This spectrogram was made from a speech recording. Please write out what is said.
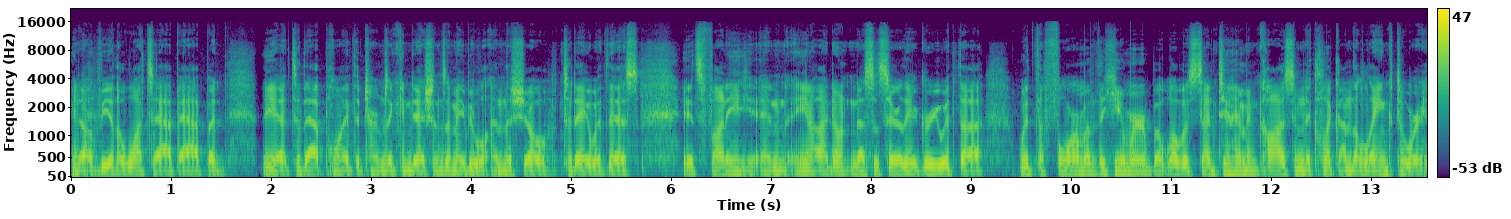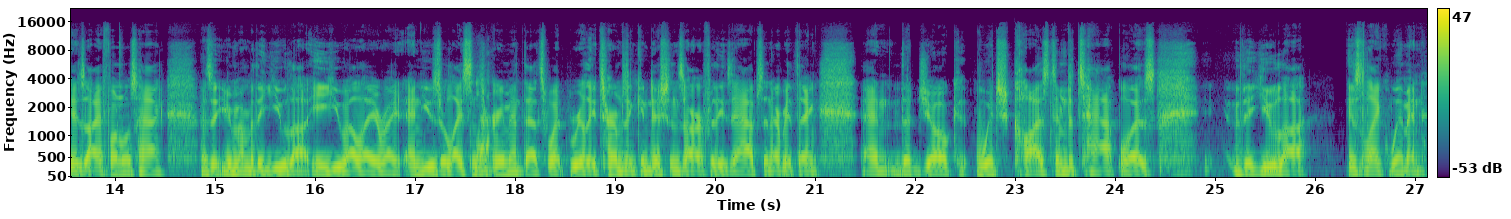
you know, via the WhatsApp app. But the uh, to that point, the terms and conditions, and maybe we'll end the show today with this. It's funny, and you know, I don't necessarily agree with the with the form of the humor, but what was sent to him and caused him to click on the link to where his iPhone was hacked is that you remember the EULA, E U L A, right? End user license yeah. agreement. That's what really terms and conditions are for these apps and everything. And the joke which caused him to tap was the EULA is like women.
